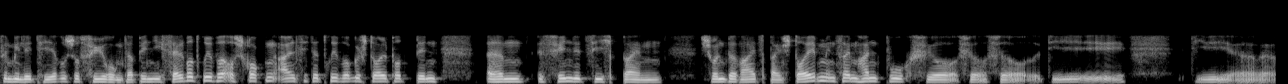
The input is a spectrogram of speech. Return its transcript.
zu militärischer Führung. Da bin ich selber drüber erschrocken, als ich darüber gestolpert bin. Ähm, es findet sich beim schon bereits bei Stäuben in seinem Handbuch für für für die die äh,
